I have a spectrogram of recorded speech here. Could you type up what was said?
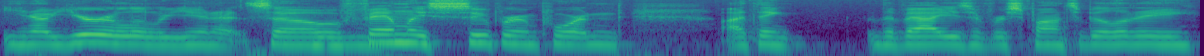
you know, you're a little unit. So mm-hmm. family's super important. I think the values of responsibility,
